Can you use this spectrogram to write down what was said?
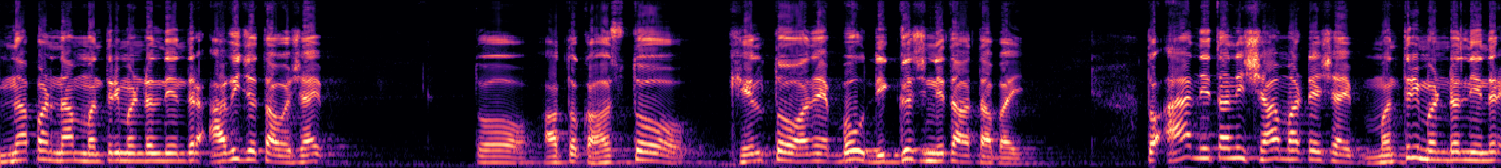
એમના પણ નામ મંત્રીમંડળની અંદર આવી જતા હોય સાહેબ. તો આ તો હસતો, ખેલતો અને બહુ દિગ્ગજ નેતા હતા ભાઈ. તો આ નેતાની શા માટે સાહેબ? મંત્રીમંડળની અંદર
